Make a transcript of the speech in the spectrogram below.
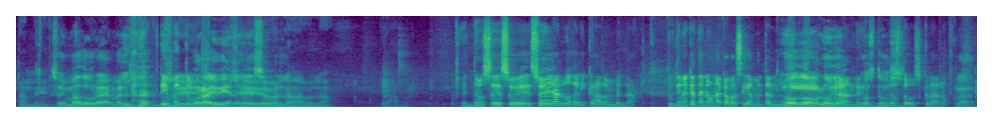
También. Soy madura, en verdad. Dime Sí, tú. Por ahí viene sí, eso, es ¿verdad? verdad. Diablo. Entonces eso es, eso es algo delicado, en verdad. Tú tienes que tener una capacidad mental muy, Los dos, muy los dos, grande. los dos. Los dos, claro. Claro.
